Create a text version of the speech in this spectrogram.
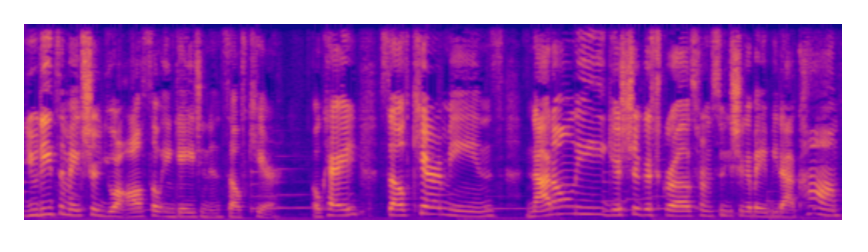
you need to make sure you are also engaging in self-care Okay, self care means not only your sugar scrubs from sweetsugarbaby.com,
